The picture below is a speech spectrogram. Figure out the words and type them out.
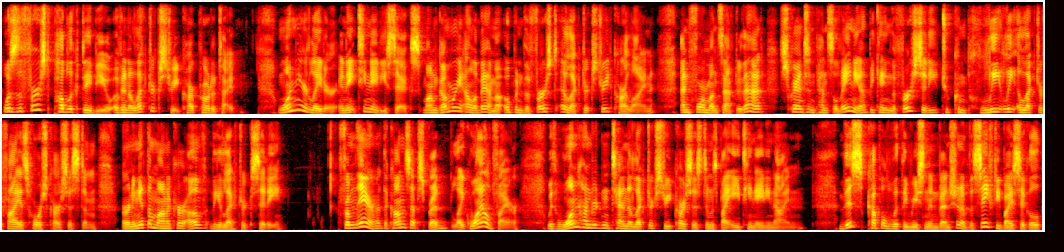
was the first public debut of an electric streetcar prototype. One year later, in 1886, Montgomery, Alabama opened the first electric streetcar line, and four months after that, Scranton, Pennsylvania became the first city to completely electrify its horse car system, earning it the moniker of the Electric City. From there, the concept spread like wildfire, with 110 electric streetcar systems by 1889. This, coupled with the recent invention of the safety bicycle,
